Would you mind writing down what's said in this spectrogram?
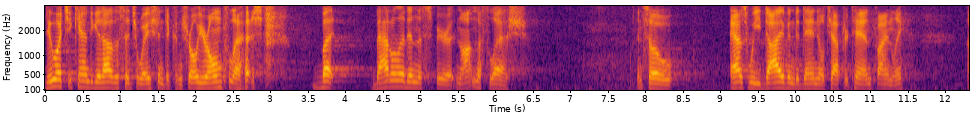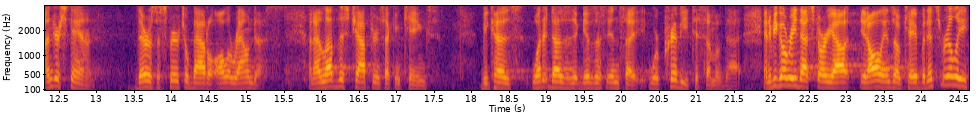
Do what you can to get out of the situation, to control your own flesh, but battle it in the spirit, not in the flesh. And so as we dive into Daniel chapter 10, finally, understand there is a spiritual battle all around us. And I love this chapter in 2 Kings because what it does is it gives us insight. We're privy to some of that. And if you go read that story out, it all ends okay, but it's really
